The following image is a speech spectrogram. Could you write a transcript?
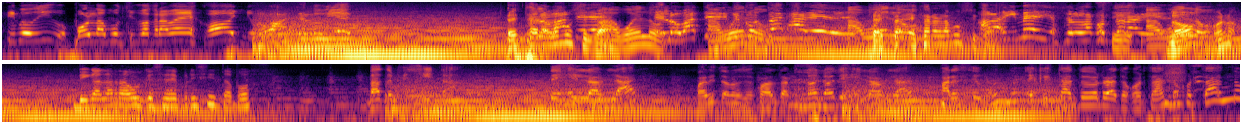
si lo digo. Pon la música otra vez, coño. Vamos a hacerlo bien. ¿Esta era la a música? tener- Abuelo, Se lo va a tener abuelo, que contar a él. abuelo. ¿Esta, esta era la A música? las y media se lo va a Sí, contar a él. abuelo. No, bueno. Dígale a Raúl que se dé prisita, por favor. Date pisita. Déjenlo hablar. Marita, no hace falta. No, no, déjenlo hablar. Para el segundo. Es que está todo el rato cortando, cortando.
